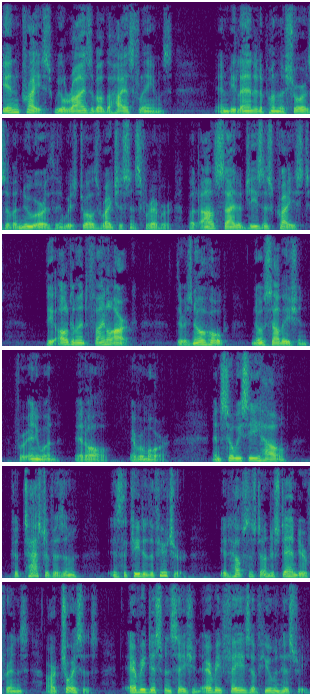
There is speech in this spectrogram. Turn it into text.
in Christ we will rise above the highest flames and be landed upon the shores of a new earth in which dwells righteousness forever. But outside of Jesus Christ, the ultimate final ark, there is no hope, no salvation for anyone at all, evermore. And so we see how catastrophism is the key to the future. It helps us to understand, dear friends, our choices every dispensation, every phase of human history,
